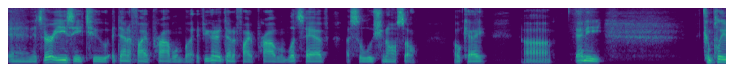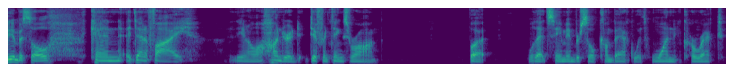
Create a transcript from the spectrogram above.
and it's very easy to identify a problem but if you're going to identify a problem let's have a solution also okay uh, any complete imbecile can identify you know a hundred different things wrong but will that same imbecile come back with one correct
